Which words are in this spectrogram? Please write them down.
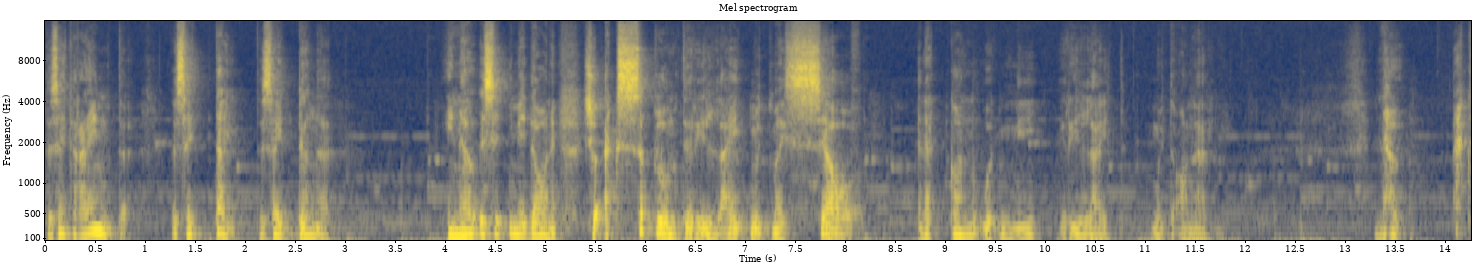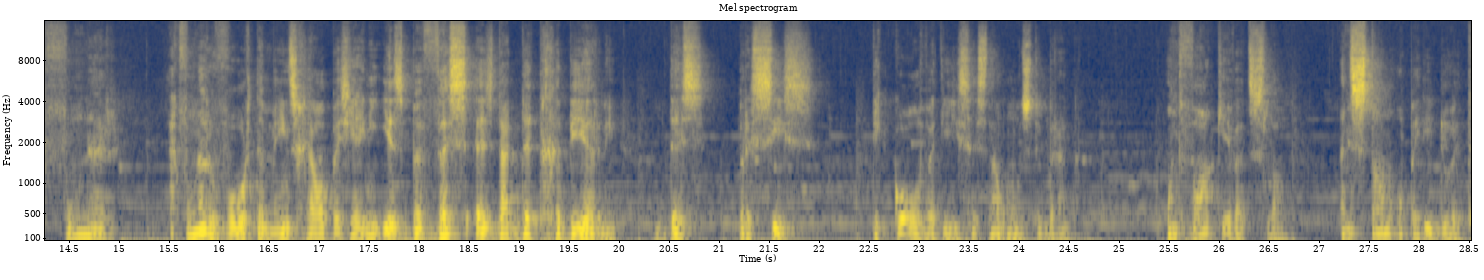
Dis uit ruimte, dis uit tyd, dis uit dinge. En nou is dit nie meer daar nie. So ek sukkel om te relate met myself en ek kan ook nie relate met ander nie. Nou ek wonder ek wonder hoe word 'n mens gehelp as jy nie eens bewus is dat dit gebeur nie. Dis presies die kol wat Jesus na ons toe bring. Ontwaak jy wat slaap en staan op uit die dood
